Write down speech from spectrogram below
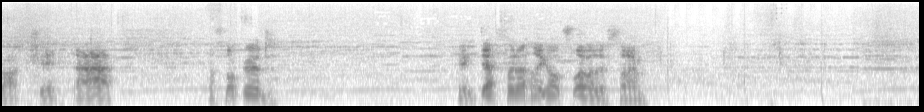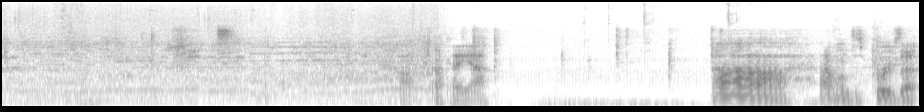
Fuck, shit, ah. That's not good. Okay, definitely got slower this time. Shit. Fuck, okay, yeah. Ah, that one just proves it.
